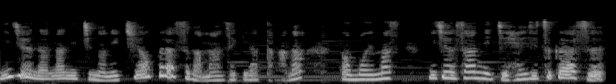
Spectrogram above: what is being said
27日の日曜クラスが満席だったかなと思います。23日平日クラス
